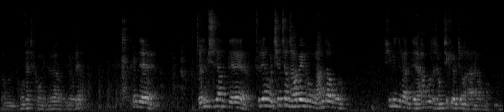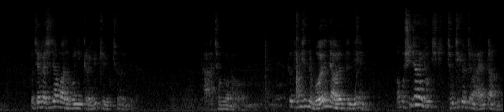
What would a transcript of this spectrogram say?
그러면 공사책공이 들어가거든요. 그래. 근데 전임 시장 때 트램을 7,400원 한다고 시민들한테 하고서 정책 결정을 안 하고 그 제가 시장 와서 보니까 1조 6천 원이 됐다. 다 점검하고. 그 당신들 뭐 했냐 그랬더니 아, 뭐 시장이 정책, 정책 결정을 안 했다는데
